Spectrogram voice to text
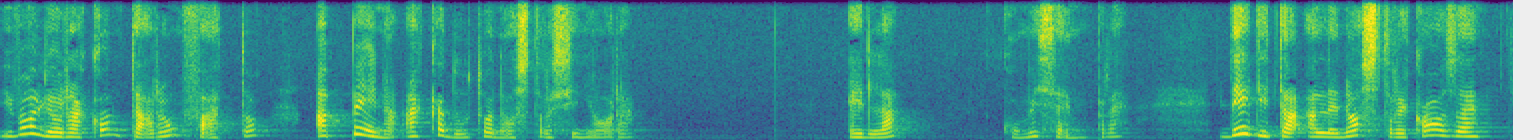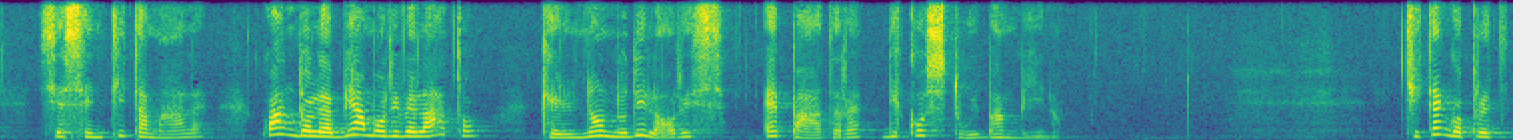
vi voglio raccontare un fatto appena accaduto a Nostra Signora. Ella, come sempre, dedita alle nostre cose, si è sentita male quando le abbiamo rivelato che il nonno di Loris è padre di costui bambino. Ci tengo a, pre-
